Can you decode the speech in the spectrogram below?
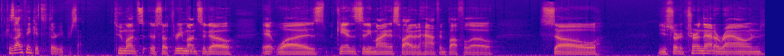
because I think it's thirty percent. Two months or so, three months ago, it was Kansas City minus five and a half in Buffalo. So you sort of turn that around.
